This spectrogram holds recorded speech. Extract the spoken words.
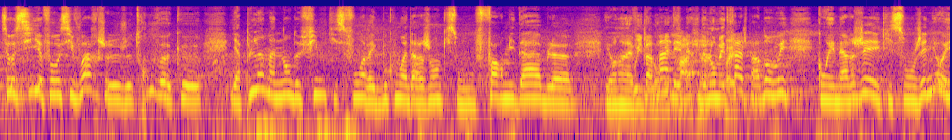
C'est aussi, il faut aussi voir, je, je trouve, que il y a plein maintenant de films qui se font avec beaucoup moins d'argent, qui sont formidables. Et on en a Oui, vu pas mal, métrage, de hein, longs ouais. métrages, pardon, oui, qui ont émergé et qui sont géniaux. Et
